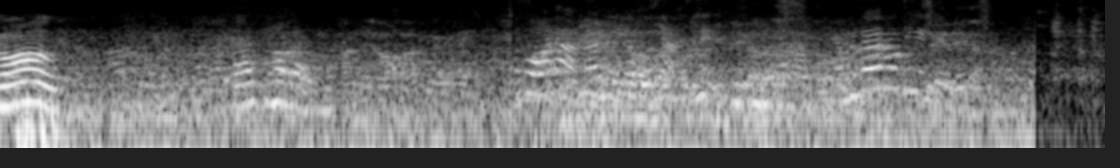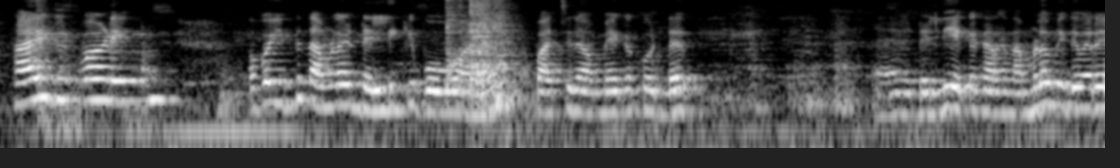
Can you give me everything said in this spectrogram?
വാവ് ഹായ് ഗുഡ് മോർണിംഗ് അപ്പോൾ ഇന്ന് നമ്മൾ ഡൽഹിക്ക് പോവുകയാണ് അപ്പോൾ അച്ഛനും അമ്മയൊക്കെ കൊണ്ട് ഡൽഹിയൊക്കെ കറങ്ങാം നമ്മളും ഇതുവരെ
